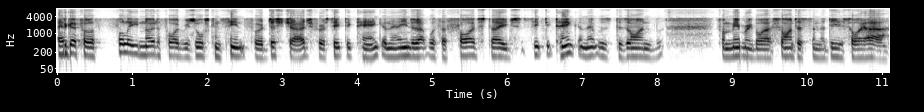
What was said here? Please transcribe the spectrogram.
I had to go for a fully notified resource consent for a discharge for a septic tank, and then I ended up with a five-stage septic tank, and that was designed from memory by a scientist in the DSIR.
